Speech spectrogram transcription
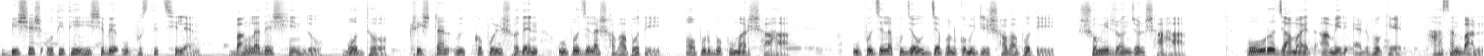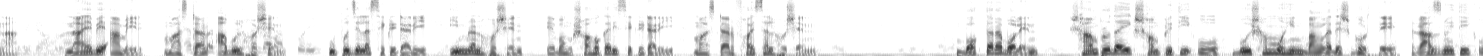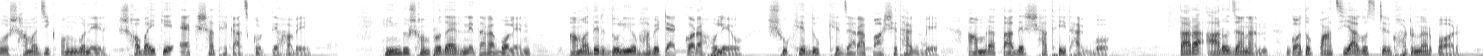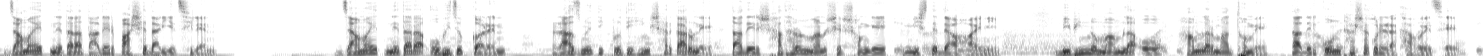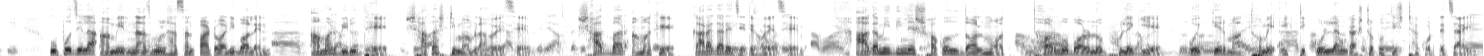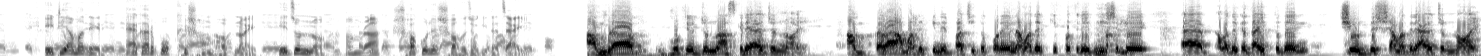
বিশেষ অতিথি হিসেবে উপস্থিত ছিলেন বাংলাদেশ হিন্দু, বৌদ্ধ, খ্রিস্টান ঐক্য পরিষদের উপজেলা সভাপতি অপূর্ব কুমার সাহা, উপজেলা পূজা উদযাপন কমিটির সভাপতি সমীর রঞ্জন সাহা, পৌর জামায়াত আমির অ্যাডভোকেট হাসান বান্না, নায়েবে আমির মাস্টার আবুল হোসেন, উপজেলা সেক্রেটারি ইমরান হোসেন এবং সহকারী সেক্রেটারি মাস্টার ফয়সাল হোসেন। বক্তারা বলেন সাম্প্রদায়িক সম্প্রীতি ও বৈষম্যহীন বাংলাদেশ গড়তে রাজনৈতিক ও সামাজিক অঙ্গনের সবাইকে একসাথে কাজ করতে হবে। হিন্দু সম্প্রদায়ের নেতারা বলেন, আমাদের দলীয়ভাবে ট্যাগ করা হলেও সুখে দুঃখে যারা পাশে থাকবে, আমরা তাদের সাথেই থাকব। তারা আরও জানান, গত পাঁচই আগস্টের ঘটনার পর জামায়াত নেতারা তাদের পাশে দাঁড়িয়েছিলেন। জামায়াত নেতারা অভিযোগ করেন, রাজনৈতিক প্রতিহিংসার কারণে তাদের সাধারণ মানুষের সঙ্গে মিশতে দেওয়া হয়নি। বিভিন্ন মামলা ও হামলার মাধ্যমে তাদের কোণঠাসা করে রাখা হয়েছে। উপজেলা আমির নাজমুল হাসান পাটোয়ারি বলেন, আমার বিরুদ্ধে সাতাশটি মামলা হয়েছে। সাতবার আমাকে কারাগারে যেতে হয়েছে। আগামী দিনে সকল দলমত, ধর্ম বর্ণ ভুলে গিয়ে ঐক্যের মাধ্যমে একটি কল্যাণ রাষ্ট্র প্রতিষ্ঠা করতে চাই। এটি আমাদের একার পক্ষে সম্ভব নয়। এজন্য আমরা সকলের সহযোগিতা চাই। আমরা ভোটের জন্য আজকের আয়োজন নয়। আপনারা আমাদেরকে নির্বাচিত করেন, আমাদেরকে প্রতিনিধি হিসেবে আমাদেরকে দায়িত্ব দেন, সে উদ্দেশ্যে আমাদের আয়োজন নয়।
